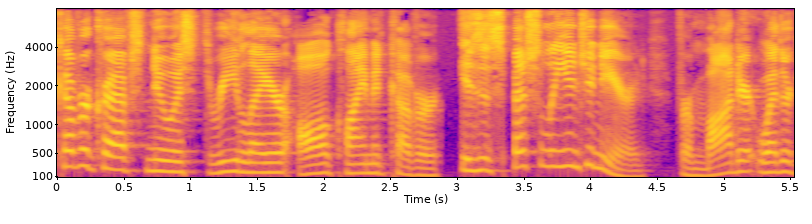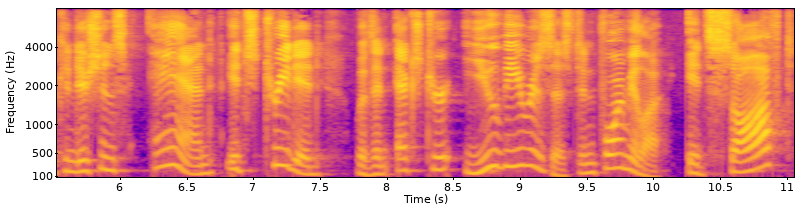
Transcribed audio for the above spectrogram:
Covercraft's newest three layer all climate cover is especially engineered for moderate weather conditions and it's treated with an extra UV resistant formula. It's soft,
